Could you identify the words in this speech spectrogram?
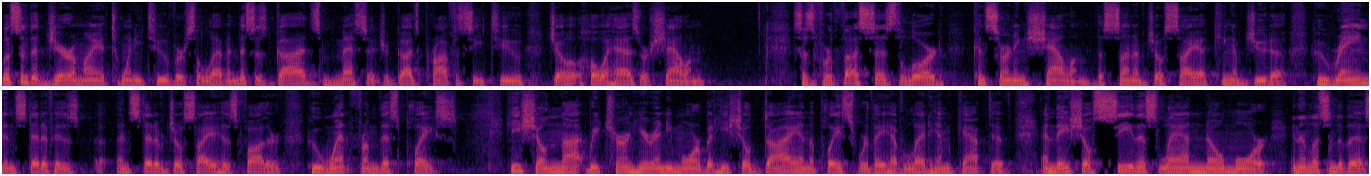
Listen to Jeremiah 22, verse 11. This is God's message or God's prophecy to Jehoahaz or Shallum. It says, For thus says the Lord concerning Shallum, the son of Josiah, king of Judah, who reigned instead of, his, uh, instead of Josiah his father, who went from this place. He shall not return here any more, but he shall die in the place where they have led him captive, and they shall see this land no more. And then listen to this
